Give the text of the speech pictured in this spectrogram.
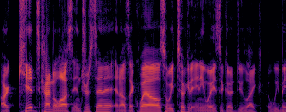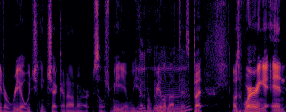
our kids kind of lost interest in it and i was like well so we took it anyways to go do like we made a reel which you can check out on our social media. We have a reel about this. But i was wearing it and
